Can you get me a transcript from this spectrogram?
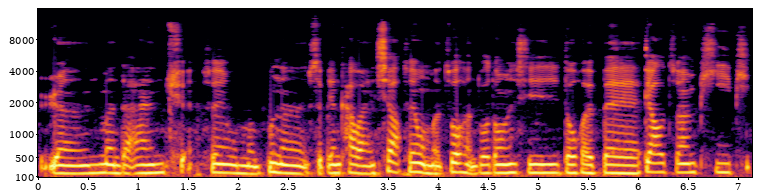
人们的安全，所以我们不能随便开玩笑。所以我们做很多东西都会被刁钻批评，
